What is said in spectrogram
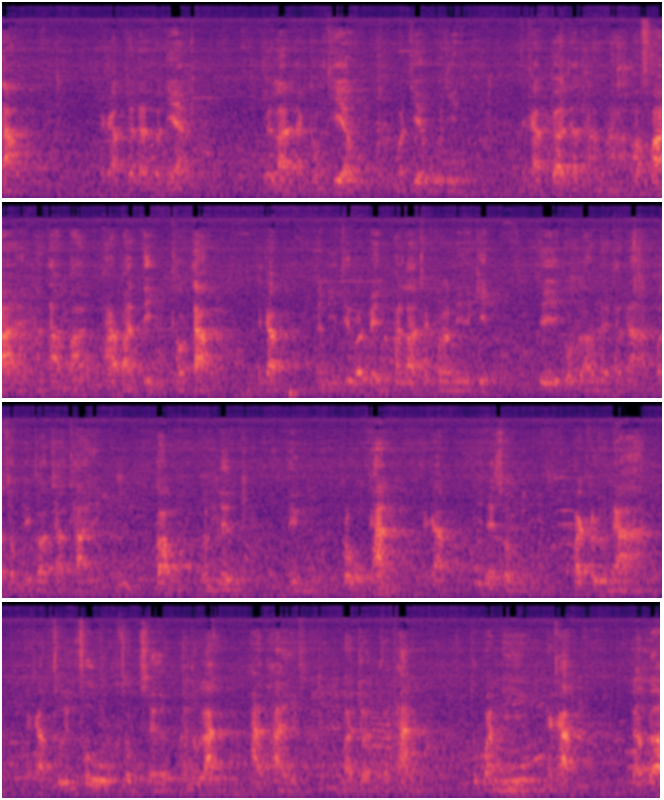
เต่านะครับฉะนั้นวันนี้เวลานักท่องเที่ยวมาเที่ยวหัวหิน นะครับก็จะถามหาผ้าฝ้ายผ้าบานผ้าบานติกเขาเต่านะครับอันนี้ถือว่าเป็นพระราชกรณียกิจที่พวกเราในฐานะพระสงฆ์นิกรชาวไทย ต้องลำลึกถึงพระองค์ท่านนะครับที่ได้ทรงพระกรุณานะครับฟื้นฟูส่งเสริมอนุรักษ์ผ้าไทยมาจนกระทั่งทุกวันนี้นะครับ แล้วก็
